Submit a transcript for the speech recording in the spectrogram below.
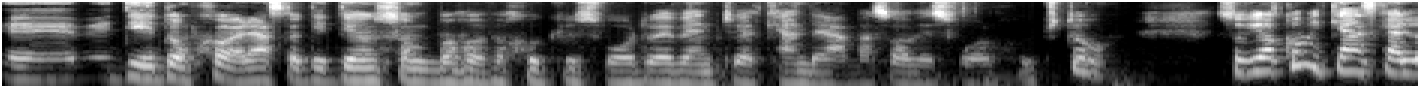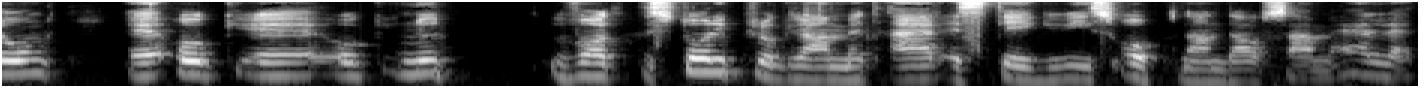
eh, det är de sköraste och det är de som behöver sjukhusvård och eventuellt kan drabbas av en svår sjukdom. Så vi har kommit ganska långt eh, och, eh, och nu vad det står i programmet är ett stegvis öppnande av samhället.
